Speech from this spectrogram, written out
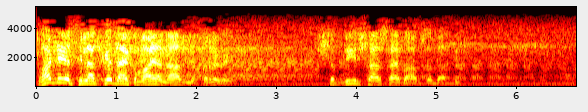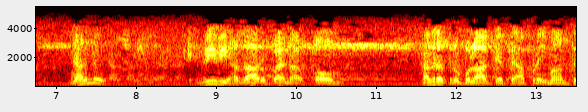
تھوڑے اس علاقے دا ایک مایا ناز مقرر ہے، شبیر شاہ صاحب آپ سے دادی۔ جان دو بھی بھی ہزار روپے نال قوم، حضرت نو بلا کے تے اپنے ایمان تے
